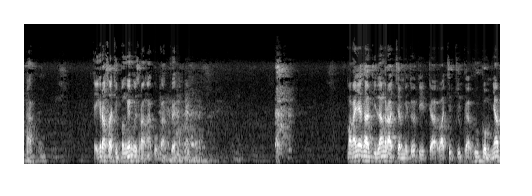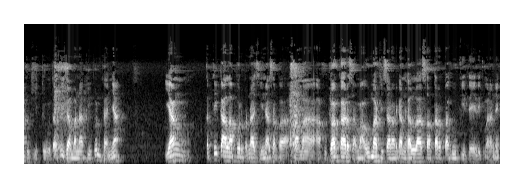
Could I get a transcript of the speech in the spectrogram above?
aku. Saya kira usah dipenging wis aku kabeh. Makanya saya bilang rajam itu tidak wajib juga, hukumnya begitu. Tapi zaman Nabi pun banyak yang ketika lapor pernah zina sama, sama Abu Bakar, sama Umar disarankan halah satar tahu fidelik mana nih,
